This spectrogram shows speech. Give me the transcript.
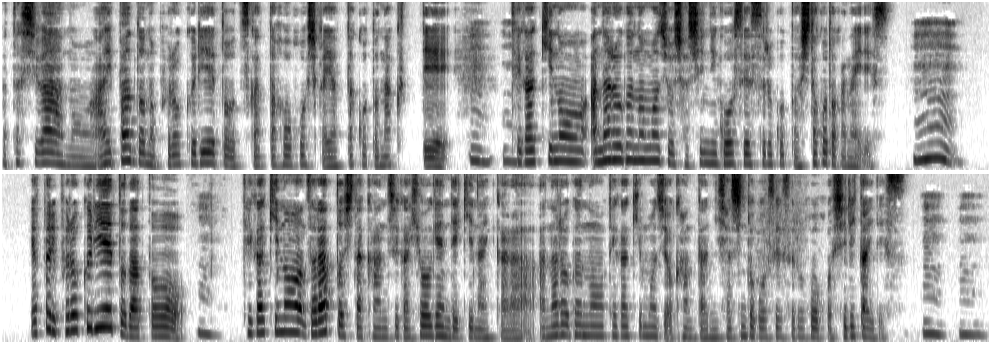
私はあの iPad のプロクリエイトを使った方法しかやったことなくて、うん、うん。手書きのアナログの文字を写真に合成することはしたことがないです。うん。やっぱりプロクリエイトだとうん。手書きのザラッとした感じが表現できないから、アナログの手書き文字を簡単に写真と合成する方法を知りたいです。うん。うん。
